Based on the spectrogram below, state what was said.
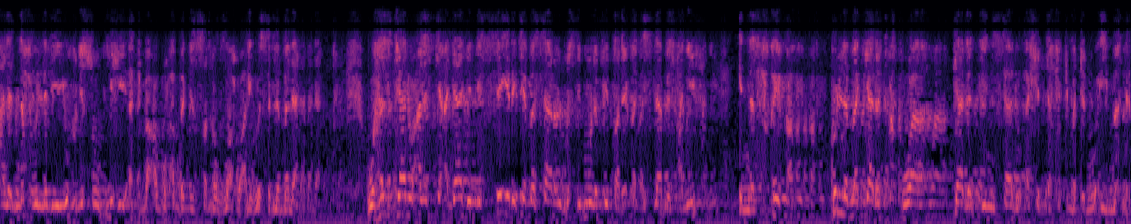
على النحو الذي يخلص به أتباع محمد صلى الله عليه وسلم لا وهل كانوا على استعداد للسير كما سار المسلمون في طريق الإسلام الحنيف؟ إن الحقيقة كلما كانت أقوى كان الإنسان أشد حكمة وإيمانا.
